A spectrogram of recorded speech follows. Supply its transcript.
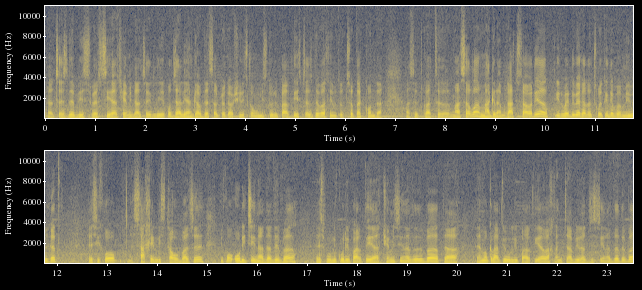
წესდების ვერსია ჩემი დაწერილი იყო. ძალიან გავდა საბჭოთა კავშირის კომუნისტური პარტიის წესდებას, იმიტომ ცოტა ქონდა ასე ვთქვათ მასალა, მაგრამ რაც თავია პირველივე გადაწყვეტილება მივიღეთ. ეს იყო სახელის თაობაზე, იყო ორი წინადადება, რესპუბლიკური პარტია, ჩემი წინადადება და დემოკრატიული პარტია, ვახტანგ ძაბირაძის წინადადება.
